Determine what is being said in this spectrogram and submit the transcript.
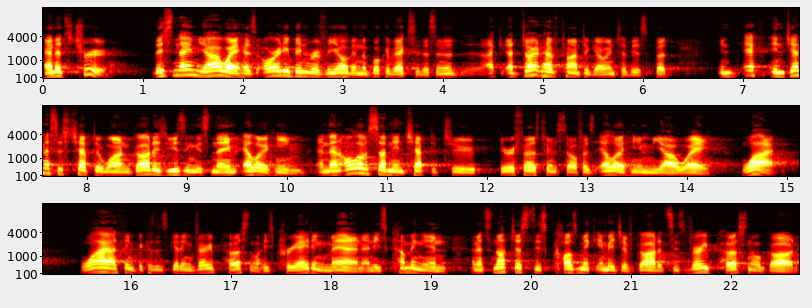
And it's true. This name Yahweh has already been revealed in the book of Exodus. And I, I don't have time to go into this, but in, in, Genesis chapter 1, God is using this name Elohim. And then all of a sudden in chapter 2, he refers to himself as Elohim Yahweh. Why? Why? I think because it's getting very personal. He's creating man and he's coming in, and it's not just this cosmic image of God, it's this very personal God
